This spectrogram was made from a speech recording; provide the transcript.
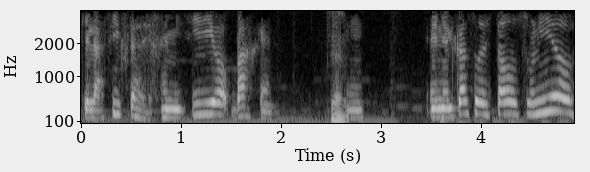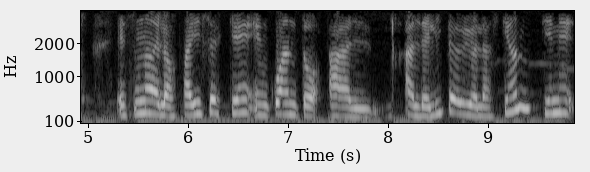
que las cifras de femicidio bajen. En el caso de Estados Unidos, es uno de los países que, en cuanto al, al delito de violación, tiene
